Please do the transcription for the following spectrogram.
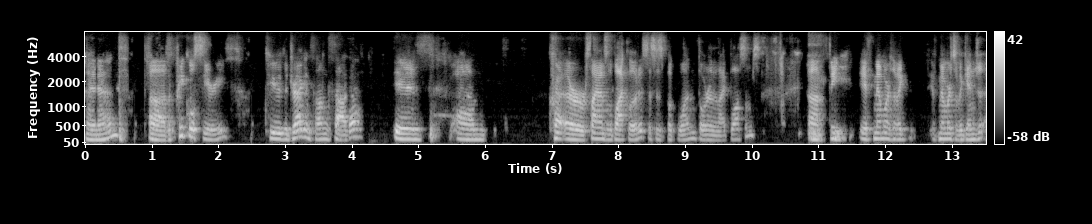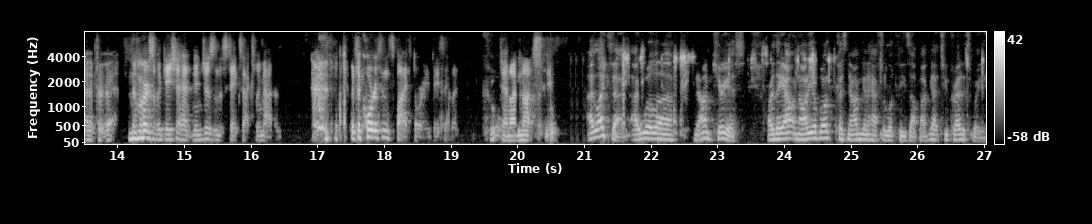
And uh, the prequel series to the Dragon Song saga is um, or Scions of the Black Lotus. This is book one, Thorn and the Night Blossoms. Um, think if memoirs of a if members of a Genja, uh, members of a geisha had ninjas and the stakes actually mattered. it's a courtesan spy story, basically. Cool. And I'm not saying. I like that. I will. uh Now I'm curious. Are they out in audiobook? Because now I'm going to have to look these up. I've got two credits waiting.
